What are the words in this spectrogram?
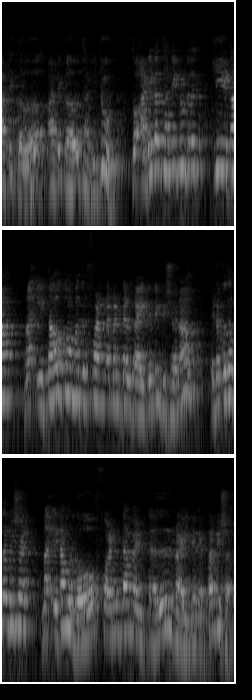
article article thirty two তো আর্টিকেল থার্টি টু কি এটা? না, এটাও তো আমাদের ফান্ডামেন্টাল রাইটেরই বিষয় না? এটা কোথাকার বিষয়? না, এটা হলো ফান্ডামেন্টাল রাইটের একটা বিষয়।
